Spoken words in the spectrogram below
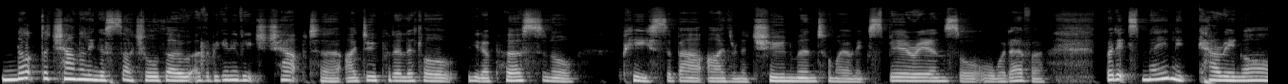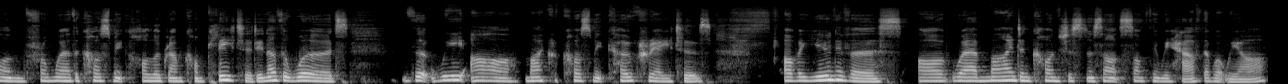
not the channeling as such, although at the beginning of each chapter, I do put a little, you know, personal piece about either an attunement or my own experience or, or whatever. But it's mainly carrying on from where the cosmic hologram completed. In other words, that we are microcosmic co creators of a universe of where mind and consciousness aren't something we have, they're what we are,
